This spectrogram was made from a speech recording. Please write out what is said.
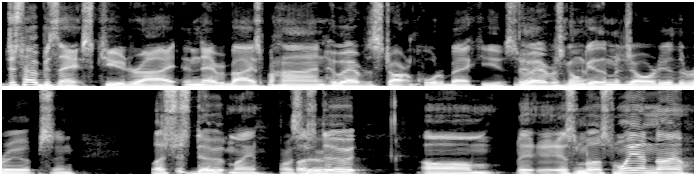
Just hope it's executed right, and everybody's behind whoever the starting quarterback is. Whoever's going to get the majority of the reps, and let's just do it, man. Let's Let's, do do, it. it. Um, it- it's must win now.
